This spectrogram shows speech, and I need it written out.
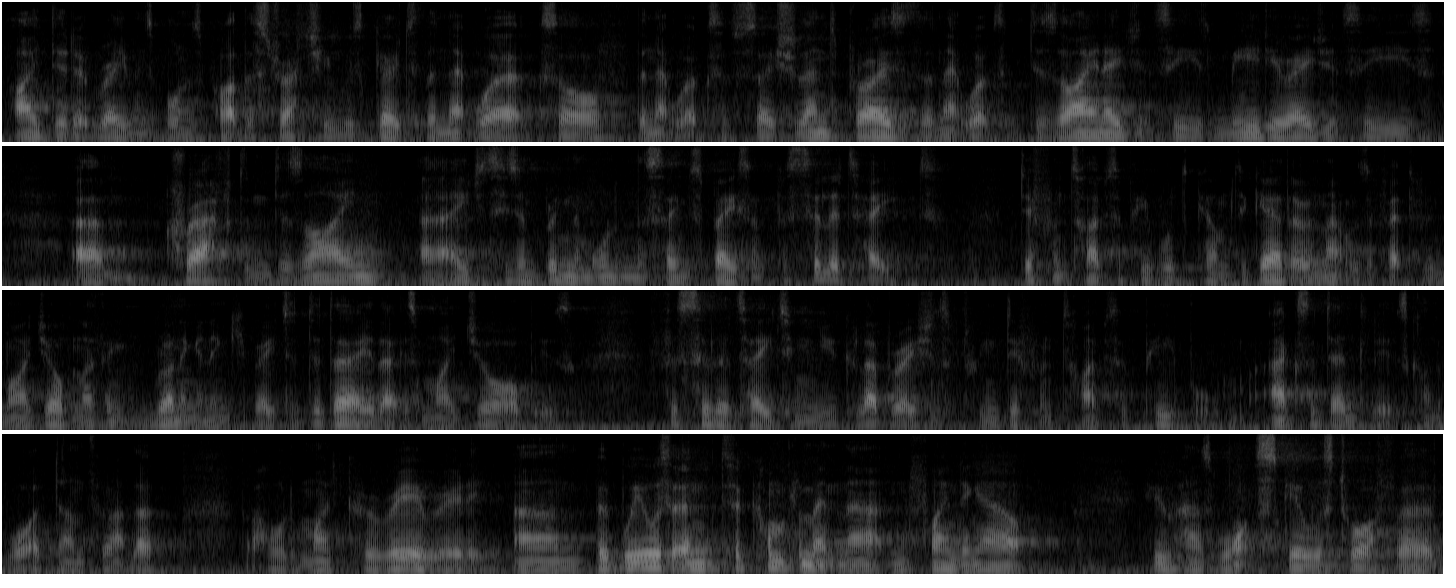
I did at Ravensbourne as part of the strategy was go to the networks of the networks of social enterprises, the networks of design agencies, media agencies, um, craft and design uh, agencies, and bring them all in the same space and facilitate different types of people to come together. And that was effectively my job. And I think running an incubator today, that is my job, is facilitating new collaborations between different types of people. Accidentally, it's kind of what I've done throughout the, the whole of my career, really. Um, but we also, and to complement that and finding out who has what skills to offer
